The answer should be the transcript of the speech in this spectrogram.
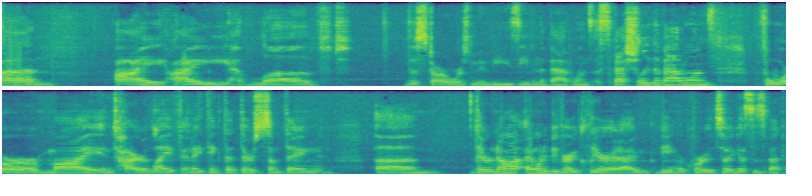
Um, I I have loved the Star Wars movies, even the bad ones, especially the bad ones, for my entire life, and I think that there's something. Um, they're not. I want to be very clear, and I'm being recorded, so I guess it's bad.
